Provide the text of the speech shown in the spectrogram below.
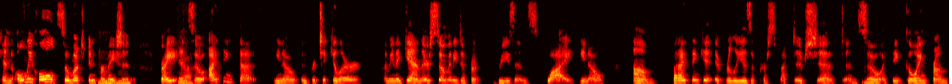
can only hold so much information, mm-hmm. right? Yeah. And so I think that, you know, in particular, I mean, again, there's so many different reasons why, you know, um, but I think it, it really is a perspective shift. And so mm. I think going from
